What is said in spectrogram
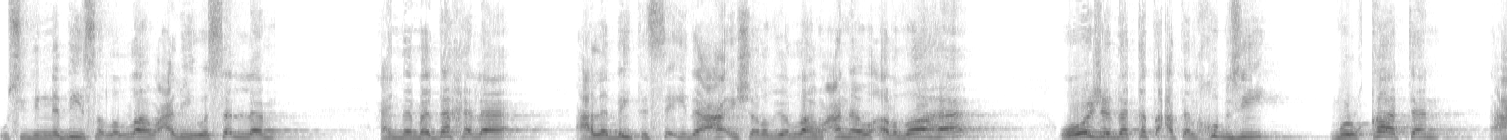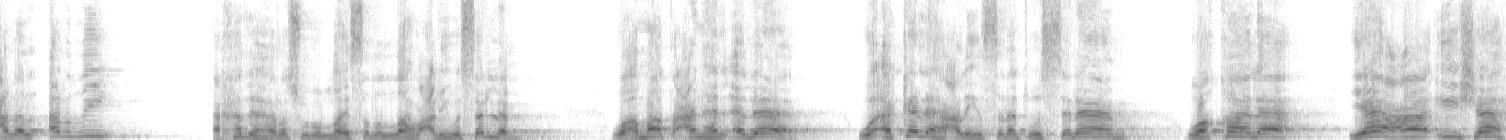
وسيد النبي صلى الله عليه وسلم عندما دخل على بيت السيدة عائشة رضي الله عنها وأرضاها ووجد قطعة الخبز ملقاة على الأرض أخذها رسول الله صلى الله عليه وسلم وأماط عنها الأذى وأكلها عليه الصلاة والسلام وقال يا عائشة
